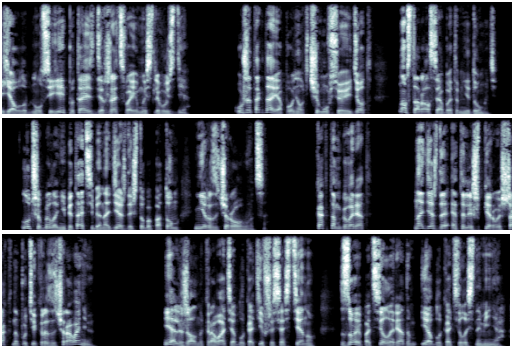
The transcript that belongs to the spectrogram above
Я улыбнулся ей, пытаясь держать свои мысли в узде. Уже тогда я понял, к чему все идет, но старался об этом не думать. Лучше было не питать себя надеждой, чтобы потом не разочаровываться. Как там говорят? Надежда – это лишь первый шаг на пути к разочарованию? Я лежал на кровати, облокотившись о стену, Зоя подсела рядом и облокотилась на меня.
